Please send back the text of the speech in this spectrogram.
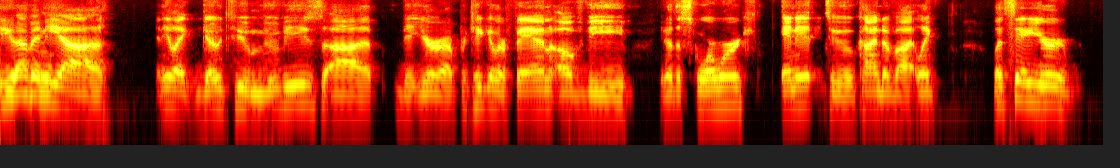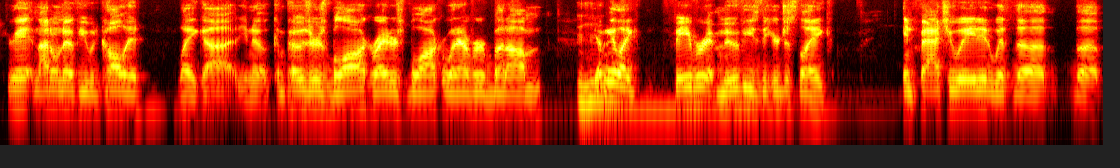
you have any uh any like go-to movies uh that you're a particular fan of the you know the score work in it to kind of uh like let's say you're you're and I don't know if you would call it like uh you know composer's block, writer's block or whatever, but um do you have any like favorite movies that you're just like infatuated with the the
